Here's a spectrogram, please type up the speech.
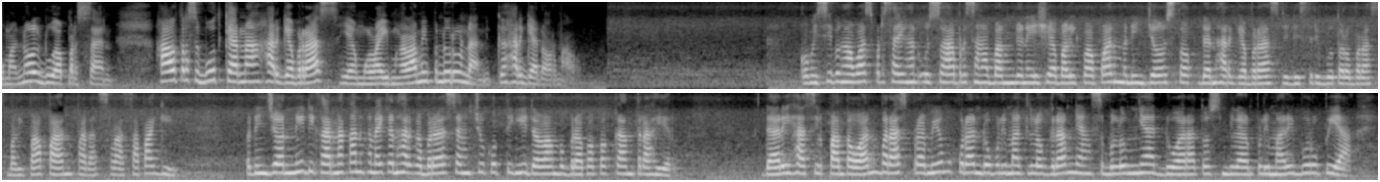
persen. Hal tersebut karena harga beras yang mulai mengalami penurunan ke harga normal. Komisi Pengawas Persaingan Usaha bersama Bank Indonesia Balikpapan meninjau stok dan harga beras di distributor beras Balikpapan pada Selasa pagi. Peninjauan ini dikarenakan kenaikan harga beras yang cukup tinggi dalam beberapa pekan terakhir. Dari hasil pantauan, beras premium ukuran 25 kg yang sebelumnya Rp295.000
